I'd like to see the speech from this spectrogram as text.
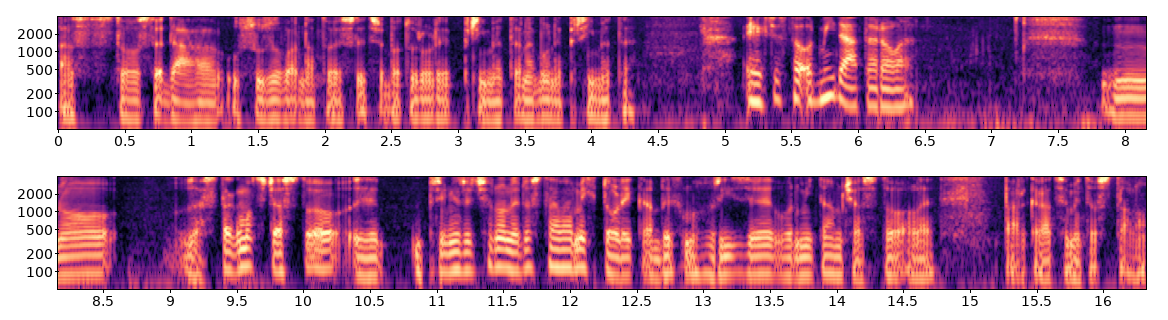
a z toho se dá usuzovat na to, jestli třeba tu roli přijmete nebo nepřijmete. Jak často odmítáte role? No, zase tak moc často, je, upřímně řečeno, nedostávám jich tolik, abych mohl říct, že odmítám často, ale párkrát se mi to stalo.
